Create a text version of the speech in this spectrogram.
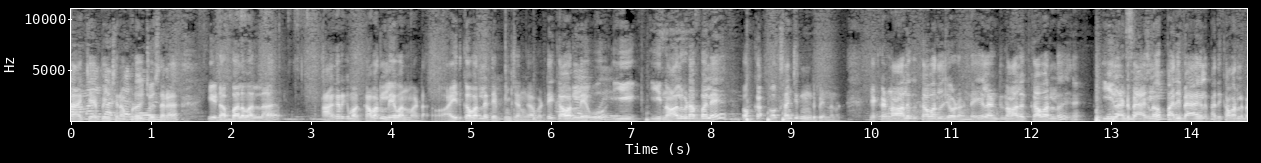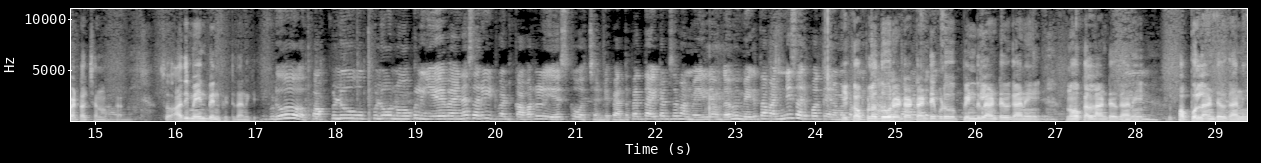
ప్యాక్ చేయించినప్పుడు చూసారా ఈ డబ్బాల వల్ల ఆఖరికి మాకు కవర్ లేవన్నమాట. ఐదు కవర్లే తెప్పించాను కాబట్టి కవర్ లేవు. ఈ ఈ నాలుగు డబ్బాలే ఒక ఒక సంచి నిండిపోయింది అనమాట ఇక్కడ నాలుగు కవర్లు చూడండి. ఇలాంటి నాలుగు కవర్లు ఇలాంటి బ్యాగ్లో పది బ్యాగ్ పది కవర్లు పెట్టొచ్చు అనమాట సో అది మెయిన్ బెనిఫిట్ దానికి. ఇప్పుడు పప్పులు ఉప్పులు నూకులు ఏవైనా సరే ఇటువంటి కవర్లు వేసుకోవచ్చండి. పెద్ద పెద్ద ఐటమ్స్ మనం వేయలేము కానీ మిగతావన్నీ సరిపోతాయి ఈ కప్పులో దూరేటట్టు అంటే ఇప్పుడు పిండి లాంటివి కానీ నూకలు లాంటివి కానీ పప్పులు లాంటివి కానీ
